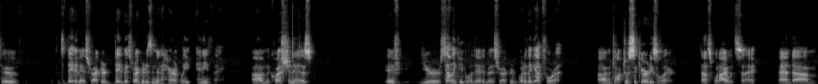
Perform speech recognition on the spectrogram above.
to if it's a database record, database record isn't inherently anything. Um, the question is, if you're selling people a database record, what do they get for it? Um, and talk to a securities lawyer. That's what I would say. And um,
